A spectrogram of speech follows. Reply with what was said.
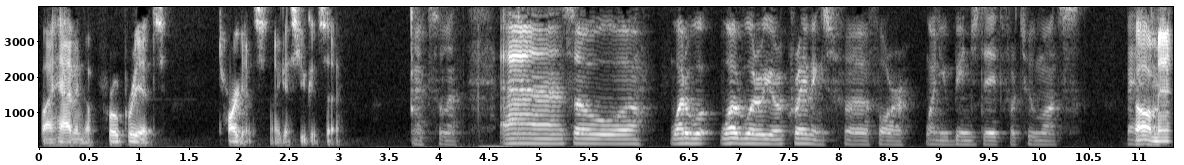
by having appropriate targets. I guess you could say. Excellent. Uh, so, what what were your cravings for, for when you binged it for two months? Oh man,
